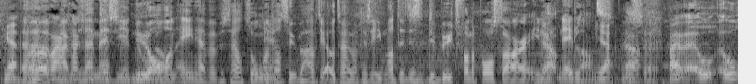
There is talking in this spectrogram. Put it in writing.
Ja. Eh, Maar er die zijn mensen die het nu al een één hebben besteld... zonder Ja. dat ze überhaupt die auto hebben gezien. Want dit is het debuut van de Polestar in Ja. Nederland. Ja. Dus, eh, Maar eh, hoe, hoe,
